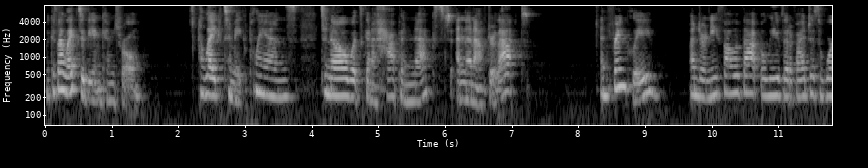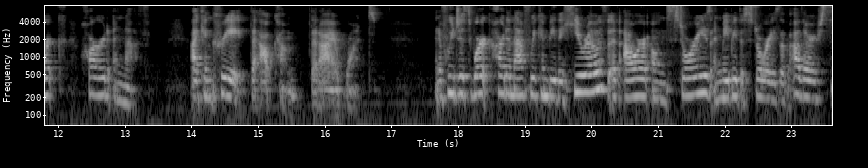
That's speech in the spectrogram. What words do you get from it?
because I like to be in control. I like to make plans, to know what's going to happen next, and then after that. And frankly, underneath all of that, believe that if I just work hard enough, I can create the outcome that I want. And if we just work hard enough, we can be the heroes of our own stories and maybe the stories of others.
